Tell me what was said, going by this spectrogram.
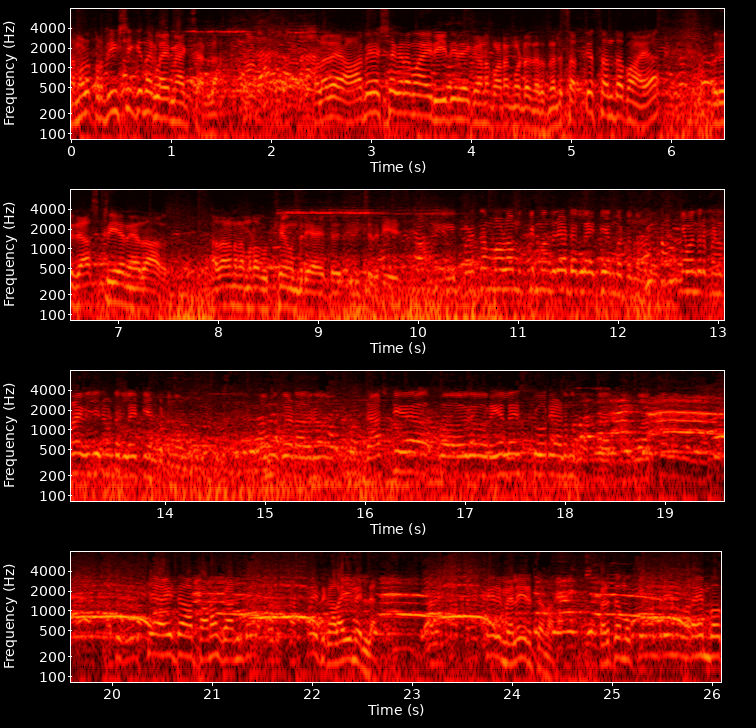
നമ്മൾ പ്രതീക്ഷിക്കുന്ന ക്ലൈമാക്സ് അല്ല. വളരെ ആവേശകരമായ രീതിയിലേക്കാണ് പടം കൊണ്ടുവരുന്നത് ഒരു സത്യസന്ധമായ ഒരു രാഷ്ട്രീയ നേതാവ്. അതാണ് നമ്മുടെ മുഖ്യമന്ത്രിയായിട്ട് തിരിച്ചെത്തിയിരിക്കുന്നത് ഇപ്പോഴത്തെ നമ്മളെ മുഖ്യമന്ത്രിയായിട്ട് റിലേറ്റ് ചെയ്യാൻ പറ്റുന്നുണ്ട്? മുഖ്യമന്ത്രി പിണറായി വിജയനോട് റിലേറ്റ് ചെയ്യാൻ പറ്റുന്നുണ്ട്? നമുക്കിവിടെ ഒരു രാഷ്ട്രീയ ഒരു സ്റ്റോറിയാണെന്ന് പറഞ്ഞാൽ അത് തീർച്ചയായിട്ടും ആ പണം കണ്ട് സർപ്രൈസ് കളയുന്നില്ല. അതെല്ലാം വിലയിരുത്തണം. ഇപ്പോഴത്തെ മുഖ്യമന്ത്രി എന്ന് പറയുമ്പോൾ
